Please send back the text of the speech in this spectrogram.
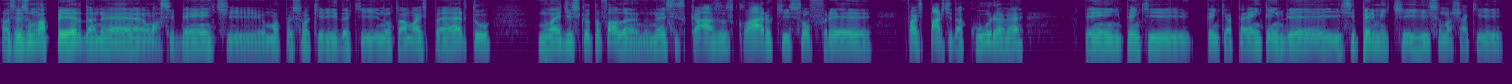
às vezes uma perda, né? Um acidente, uma pessoa querida que não está mais perto. Não é disso que eu estou falando. Nesses casos, claro que sofrer faz parte da cura, né? Tem, tem, que, tem que até entender e se permitir isso, não achar que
